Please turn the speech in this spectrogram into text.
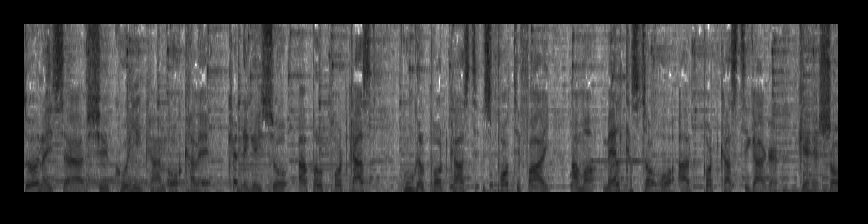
doonaysaa sheekooyinkan oo kale? Ka dhegayso apple podcast google podcast spotify ama meel kasta oo aad bodkastigaaga ka hesho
